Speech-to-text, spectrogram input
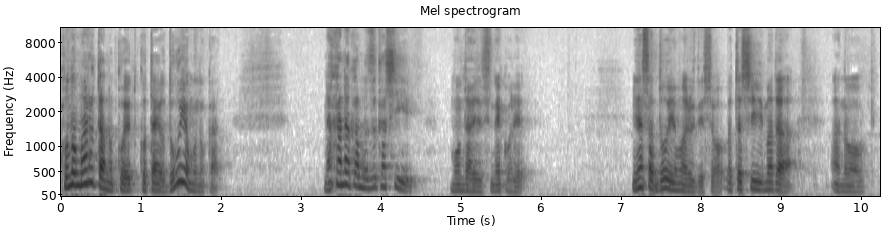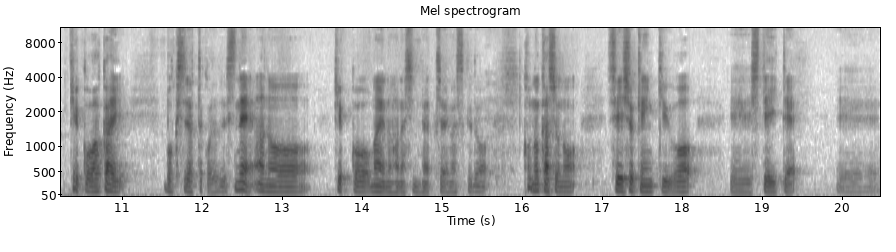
このマルタの答えをどう読むのか。なかなか難しい問題ですねこれ。皆さんどう読まれるでしょう？私まだあの結構若い牧師だった頃ですね。あの結構前の話になっちゃいますけどこの箇所の聖書研究を、えー、していて、え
